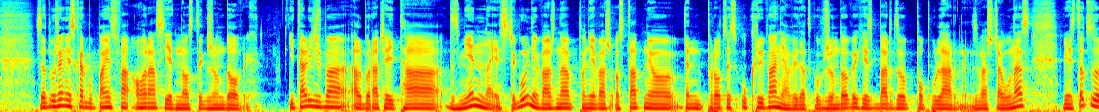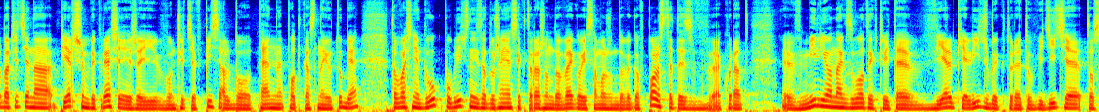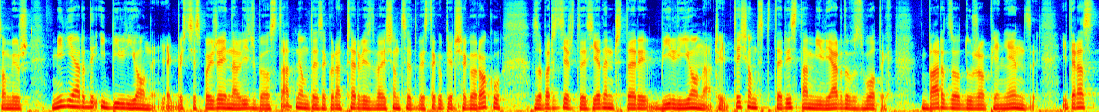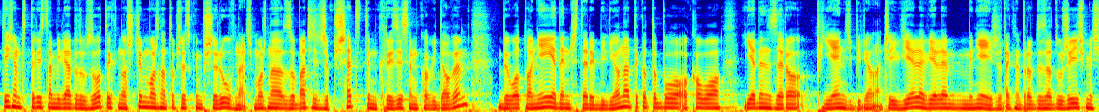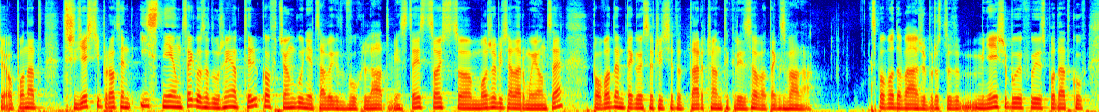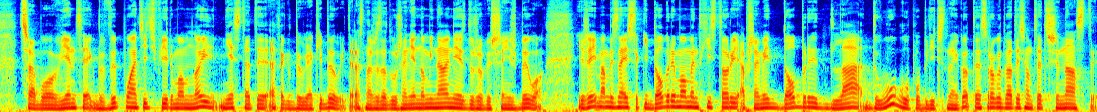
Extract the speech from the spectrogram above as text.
Zadłużenie Skarbu Państwa oraz jednostek rządowych. I ta liczba, albo raczej ta zmienna jest szczególnie ważna, ponieważ ostatnio ten proces ukrywania wydatków rządowych jest bardzo popularny, zwłaszcza u nas. Więc to, co zobaczycie na pierwszym wykresie, jeżeli włączycie wpis albo ten podcast na YouTubie, to właśnie dług publiczny i zadłużenie sektora rządowego i samorządowego w Polsce to jest w, akurat w milionach złotych, czyli te wielkie liczby, które tu widzicie, to są już miliardy i biliony. Jakbyście spojrzeli na liczbę ostatnią, to jest akurat czerwiec 2021 roku roku, zobaczycie, że to jest 1,4 biliona, czyli 1400 miliardów złotych. Bardzo dużo pieniędzy. I teraz 1400 miliardów złotych, no z czym można to wszystkim przyrównać? Można zobaczyć, że przed tym kryzysem covidowym było to nie 1,4 biliona, tylko to było około 1,05 biliona, czyli wiele, wiele mniej, że tak naprawdę zadłużyliśmy się o ponad 30% istniejącego zadłużenia tylko w ciągu niecałych dwóch lat, więc to jest coś, co może być alarmujące. Powodem tego jest oczywiście ta tarcza antykryzysowa, tak zwana spowodowała, że po prostu mniejsze były wpływy z podatków, trzeba było więcej jakby wypłacić firmom, no i niestety efekt był jaki był i teraz nasze zadłużenie nominalnie jest dużo wyższe niż było. Jeżeli mamy znaleźć taki dobry moment historii, a przynajmniej dobry dla długu publicznego, to jest rok 2013,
